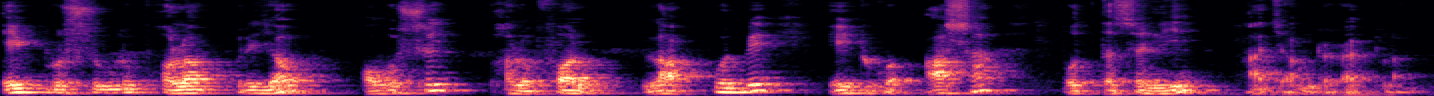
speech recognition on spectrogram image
এই প্রশ্নগুলো ফলো আপ করে যাও। অবশ্যই ভালো ফল লাভ করবে। এইটুকু আশা, প্রত্যাশা নিয়ে আজ আমরা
